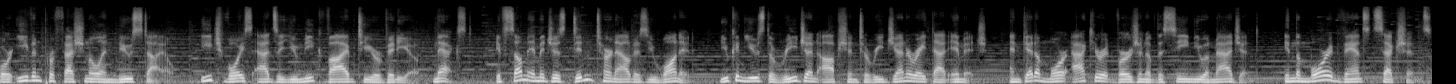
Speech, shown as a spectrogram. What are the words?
or even professional and new style. Each voice adds a unique vibe to your video. Next, if some images didn't turn out as you wanted, you can use the regen option to regenerate that image and get a more accurate version of the scene you imagined. In the more advanced sections,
